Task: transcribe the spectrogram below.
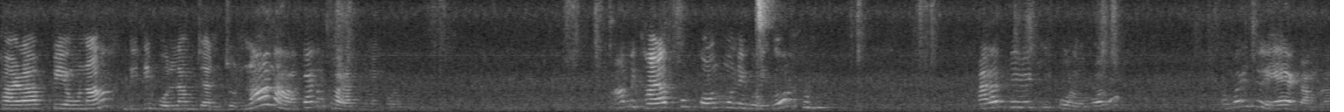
খারাপ পেও না, দিদি বললাম জান না না, কেন খারাপ মনে করো? আমি খারাপ খুব কম মনে করি গো। খারাপ ভেবে কি করব বলো? সবাই তো এক আমরা।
